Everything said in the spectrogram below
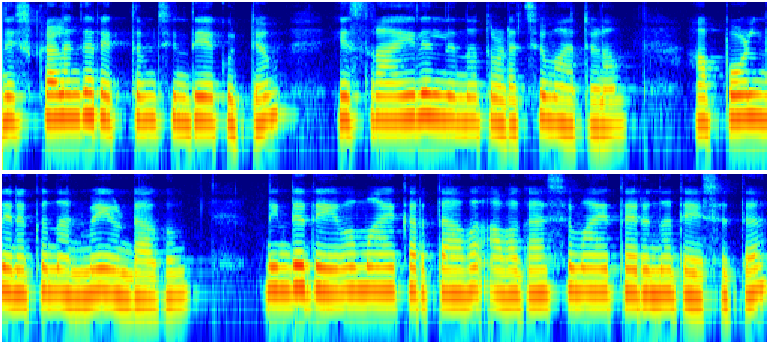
നിഷ്കളങ്ക രക്തം ചിന്തിയ കുറ്റം ഇസ്രായേലിൽ നിന്ന് തുടച്ചു മാറ്റണം. അപ്പോൾ നിനക്ക് നന്മയുണ്ടാകും. നിന്റെ ദൈവമായ കർത്താവ് അവകാശമായി തരുന്ന ദേശത്ത്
